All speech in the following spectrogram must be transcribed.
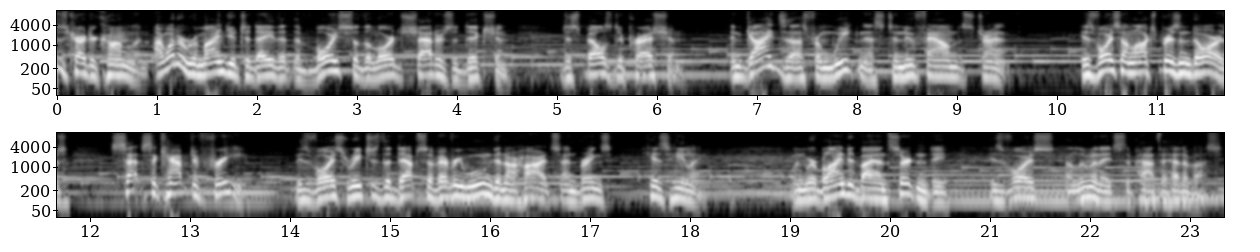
is Carter Conlon. I want to remind you today that the voice of the Lord shatters addiction, dispels depression, and guides us from weakness to newfound strength. His voice unlocks prison doors, sets the captive free. His voice reaches the depths of every wound in our hearts and brings His healing. When we're blinded by uncertainty, His voice illuminates the path ahead of us.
